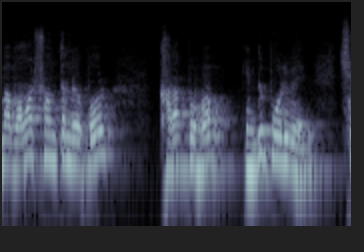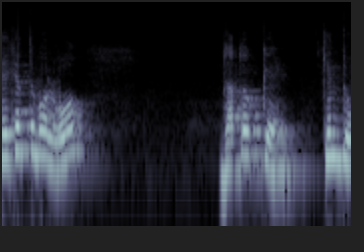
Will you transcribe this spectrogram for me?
বা মামার সন্তানের ওপর খারাপ প্রভাব কিন্তু পড়বে। সেই ক্ষেত্রে বলব, জাতককে কিন্তু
